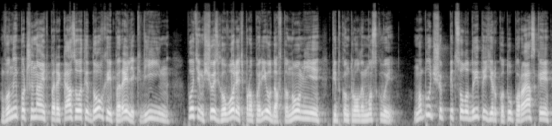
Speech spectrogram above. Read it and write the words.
Вони починають переказувати довгий перелік війн, потім щось говорять про період автономії під контролем Москви. Мабуть, щоб підсолодити гіркоту поразки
